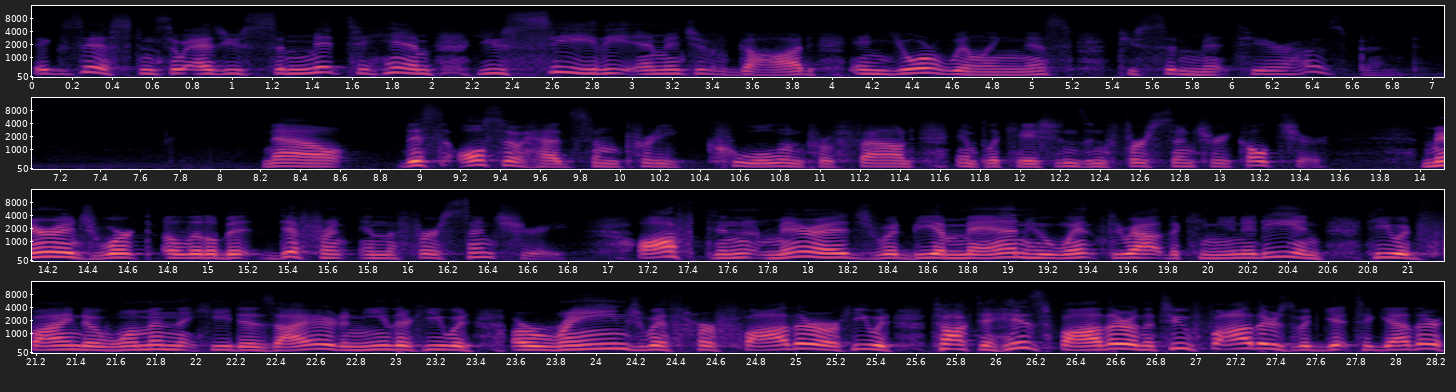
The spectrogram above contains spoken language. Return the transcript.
exist. And so as you submit to Him, you see the image of God in your willingness to submit to your husband. Now, this also had some pretty cool and profound implications in first century culture. Marriage worked a little bit different in the first century. Often, marriage would be a man who went throughout the community and he would find a woman that he desired, and either he would arrange with her father or he would talk to his father, and the two fathers would get together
